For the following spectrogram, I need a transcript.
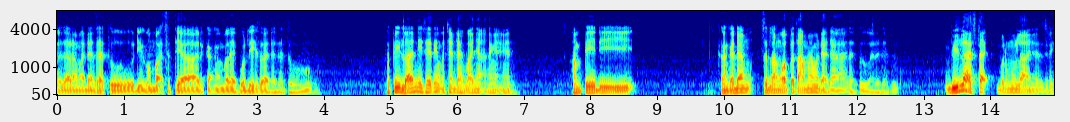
bazar Ramadan satu di Gombak Setia dekat dengan balai polis tu ada satu. Tapi lah ni saya tengok macam dah banyak sangat kan. Hampir di kadang-kadang selang berapa taman pun dah ada satu, ada satu. Bila start bermulanya Sri?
